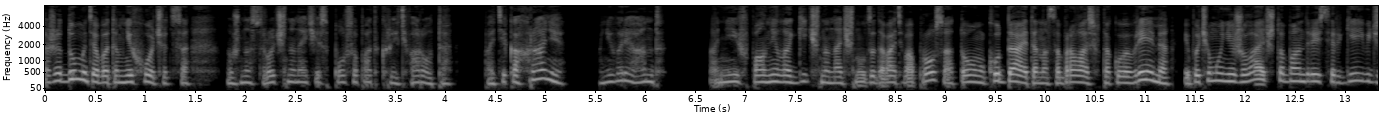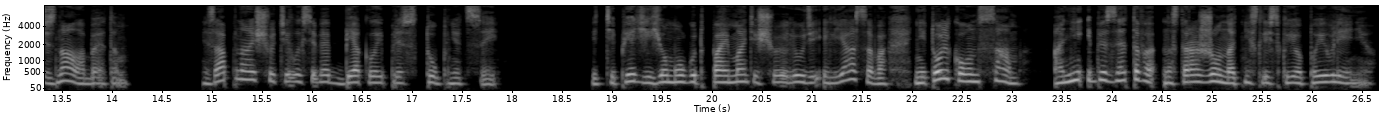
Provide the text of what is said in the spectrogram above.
Даже думать об этом не хочется. Нужно срочно найти способ открыть ворота. Пойти к охране? Не вариант. Они вполне логично начнут задавать вопросы о том, куда это она собралась в такое время и почему не желает, чтобы Андрей Сергеевич знал об этом. Внезапно ощутила себя беглой преступницей. Ведь теперь ее могут поймать еще и люди Ильясова, не только он сам. Они и без этого настороженно отнеслись к ее появлению.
